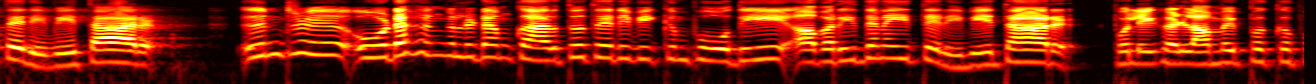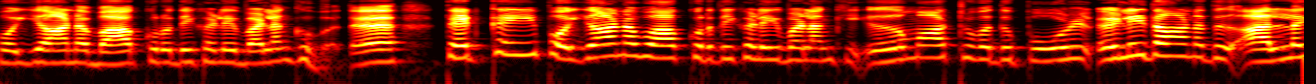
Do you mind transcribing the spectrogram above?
தெரிவித்தார். இன்று ஊடகங்களிடம் கருத்து தெரிவிக்கும் போதே அவர் இதனை தெரிவித்தார். புலிகள் அமைப்புக்கு பொய்யான வாக்குறுதிகளை வழங்குவது தெற்கை பொய்யான வாக்குறுதிகளை வழங்கி ஏமாற்றுவது போல் எளிதானது அல்ல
